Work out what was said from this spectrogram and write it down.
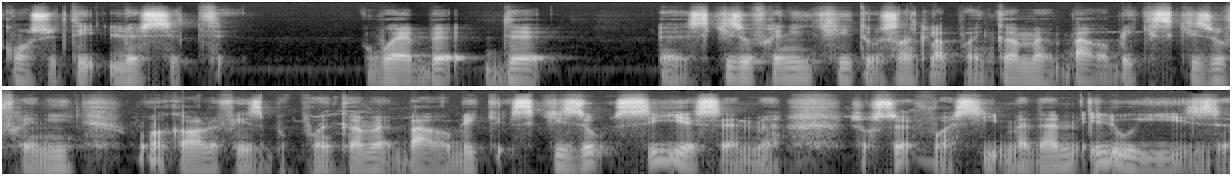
consulter le site web de euh, schizophrénie qui est au sansclub.com baroblique schizophrénie ou encore le facebook.com baroblique schizo CSM. Sur ce, voici Madame Héloïse.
